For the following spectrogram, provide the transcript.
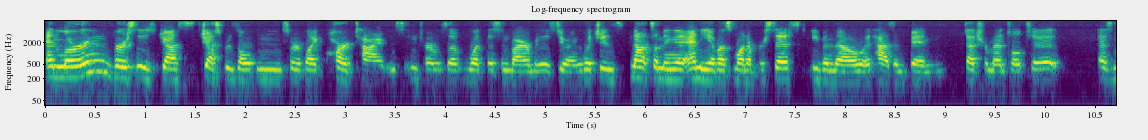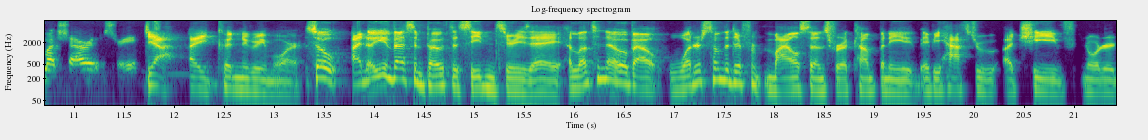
and learn versus just just result in sort of like hard times in terms of what this environment is doing which is not something that any of us want to persist even though it hasn't been detrimental to as much to our industry. Yeah, I couldn't agree more. So I know you invest in both the seed and series A. I'd love to know about what are some of the different milestones for a company maybe have to achieve in order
